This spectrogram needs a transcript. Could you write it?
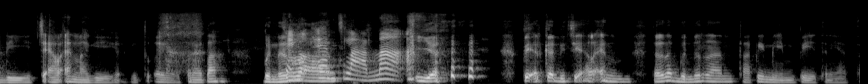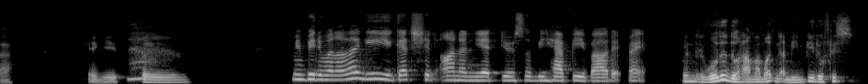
di CLN lagi gitu. Eh ternyata CLN beneran celana. iya PRK di CLN ternyata beneran tapi mimpi ternyata. Kayak gitu. Mimpi di mana lagi? You get shit on and yet you're still be happy about it, right? Bener gue tuh udah lama banget nggak mimpi loh Fris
